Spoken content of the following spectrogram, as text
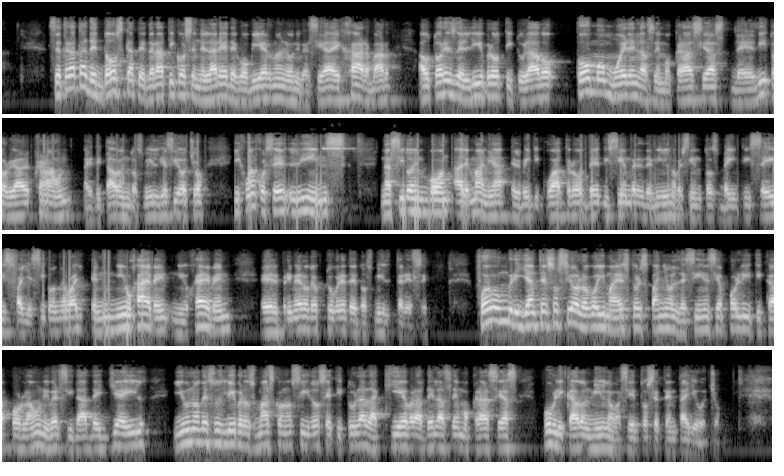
Se trata de dos catedráticos en el área de gobierno en la Universidad de Harvard, autores del libro titulado Cómo mueren las democracias de Editorial Crown, editado en 2018, y Juan José Linz, nacido en Bonn, Alemania, el 24 de diciembre de 1926, fallecido en New Haven, New Haven el 1 de octubre de 2013. Fue un brillante sociólogo y maestro español de ciencia política por la Universidad de Yale y uno de sus libros más conocidos se titula La quiebra de las democracias, publicado en 1978.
